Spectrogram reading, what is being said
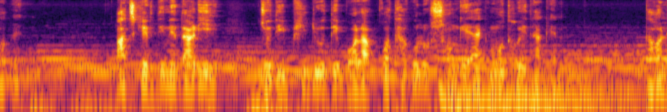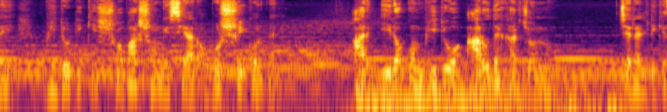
হবেন। আজকের দিনে দাঁড়িয়ে যদি ভিডিওতে বলা কথাগুলোর সঙ্গে একমত হয়ে থাকেন, তাহলে ভিডিওটিকে সবার সঙ্গে শেয়ার অবশ্যই করবেন। আর এরকম ভিডিও আরও দেখার জন্য চ্যানেলটিকে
